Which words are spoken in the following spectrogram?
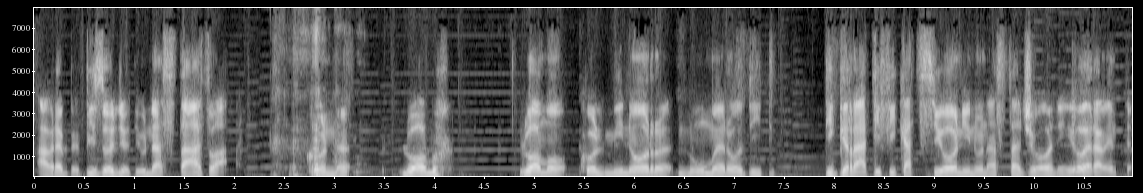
avrebbe bisogno di una statua con l'uomo, l'uomo col minor numero di di gratificazioni in una stagione. Io veramente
